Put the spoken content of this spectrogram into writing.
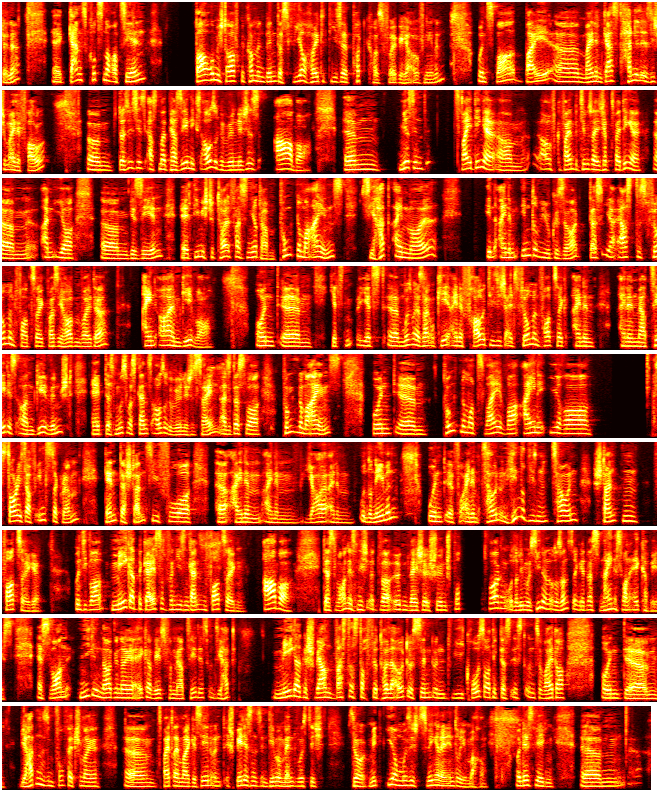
vorstelle, äh, ganz kurz noch erzählen, warum ich darauf gekommen bin, dass wir heute diese Podcast-Folge hier aufnehmen. Und zwar bei äh, meinem Gast handelt es sich um eine Frau. Ähm, das ist jetzt erstmal per se nichts Außergewöhnliches, aber ähm, mir sind zwei Dinge ähm, aufgefallen, beziehungsweise ich habe zwei Dinge ähm, an ihr ähm, gesehen, äh, die mich total fasziniert haben. Punkt Nummer eins, sie hat einmal in einem Interview gesagt, dass ihr erstes Firmenfahrzeug, was sie haben wollte, ein AMG war. Und ähm, jetzt, jetzt äh, muss man ja sagen, okay, eine Frau, die sich als Firmenfahrzeug einen, einen Mercedes AMG wünscht, äh, das muss was ganz Außergewöhnliches sein. Also das war Punkt Nummer eins. Und ähm, Punkt Nummer zwei war eine ihrer Stories auf Instagram, denn da stand sie vor äh, einem einem ja einem Unternehmen und äh, vor einem Zaun und hinter diesem Zaun standen Fahrzeuge und sie war mega begeistert von diesen ganzen Fahrzeugen. Aber das waren jetzt nicht etwa irgendwelche schönen Sportwagen oder Limousinen oder sonst irgendetwas. Nein, es waren LKWs. Es waren niegelnagelneue LKWs von Mercedes und sie hat mega geschwärmt, was das doch für tolle Autos sind und wie großartig das ist und so weiter. Und ähm, wir hatten es im Vorfeld schon mal äh, zwei, dreimal gesehen und spätestens in dem Moment wusste ich, so, mit ihr muss ich zwingend ein Interview machen. Und deswegen ähm,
